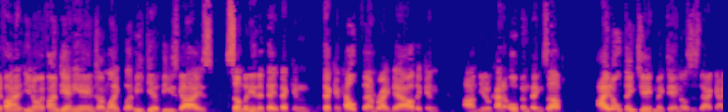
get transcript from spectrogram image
if I, you know, if I'm Danny Ainge, I'm like, let me give these guys somebody that they, that can, that can help them right now, that can, um, you know, kind of open things up. I don't think Jaden McDaniels is that guy.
